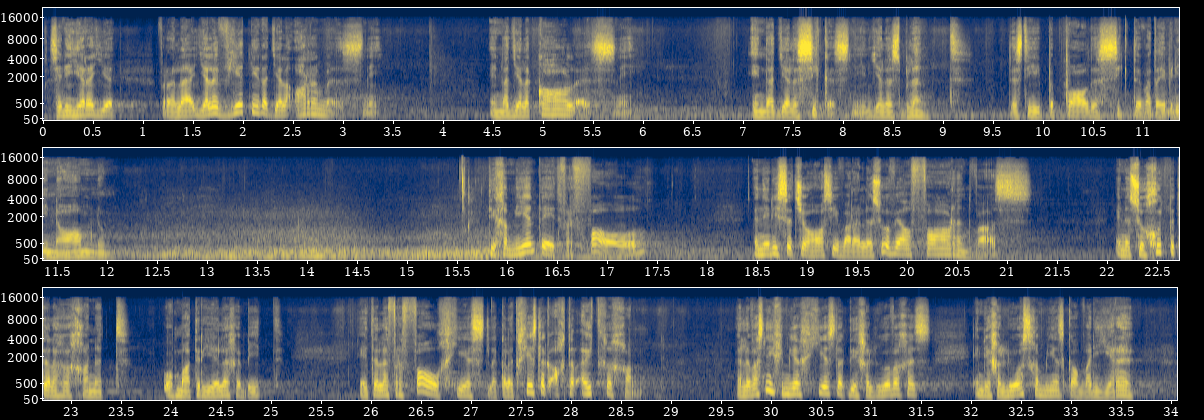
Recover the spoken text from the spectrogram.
Sê die Here jy vir hulle, julle weet nie dat julle arm is nie en dat julle kaal is nie en dat jy siek is nie, jy is blind. Dis die bepaalde siekte wat hy by die naam noem. Die gemeente het verval in hierdie situasie waar hulle so welvarend was en dit so goed met hulle gegaan het op materiële gebied, het hulle verval geestelik. Hulle het geestelik agteruit gegaan. Hulle was nie meer geestelik die gelowiges en die geloofsgemeenskap wat die Here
